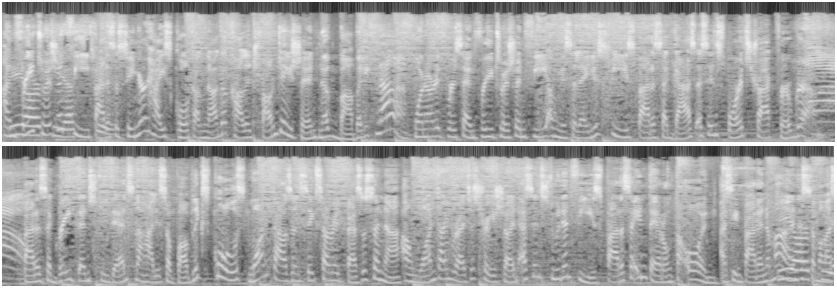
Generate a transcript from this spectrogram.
ang free tuition DRPS2. fee para sa senior high school kang Naga College Foundation nagbabalik na. 100% free tuition fee ang miscellaneous fees para sa gas as in sports track program. Para sa grade 10 students na halis sa public schools, 1,600 pesos na ang one-time registration as in student fees para sa interong taon. As in para naman sa mga DRPS2.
